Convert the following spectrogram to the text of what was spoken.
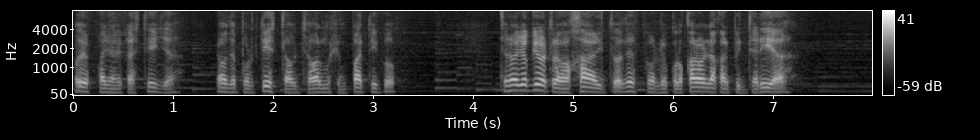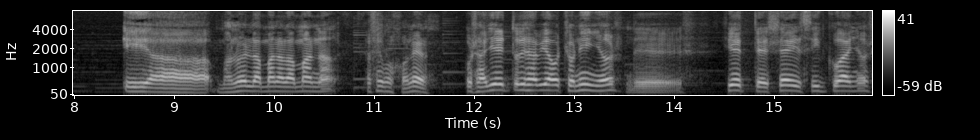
no de España, de Castilla, era un deportista, un chaval muy simpático. Dice, no, yo quiero trabajar, entonces pues lo colocaron en la carpintería. Y a Manuel Lamana Lamana, ¿qué hacemos con él? Pues allí entonces había ocho niños de siete, seis, cinco años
